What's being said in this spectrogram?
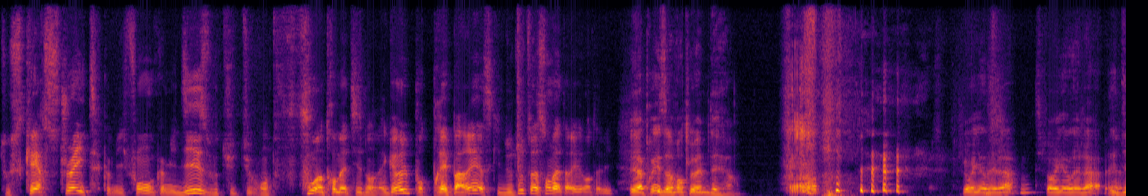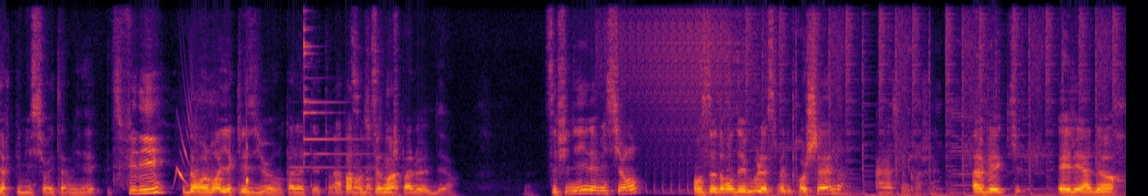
to scare straight, comme ils font, comme ils disent, où tu, tu, on te fout un traumatisme dans la gueule pour te préparer à ce qui de toute façon va t'arriver dans ta vie. Et après, ils inventent le MDR. tu peux regarder là, tu peux regarder là et dire que l'émission est terminée. C'est fini? Normalement, il y a que les yeux, hein, pas la tête. hein. Ah, pardon, Sinon, ça marche pas le MDR. C'est fini l'émission? On se donne rendez-vous la semaine prochaine À la semaine prochaine. avec Eleanor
